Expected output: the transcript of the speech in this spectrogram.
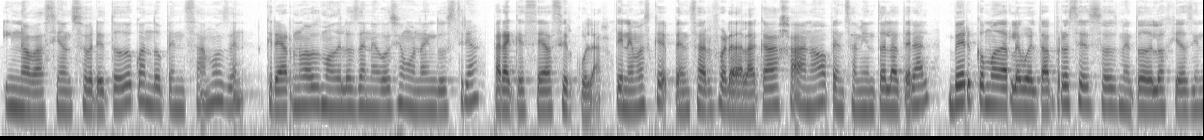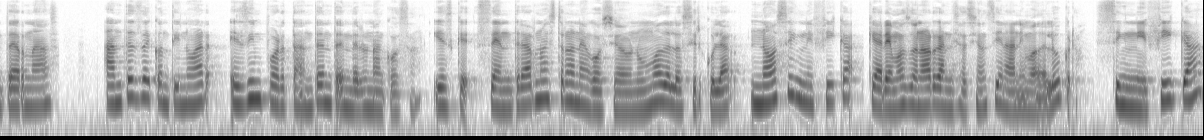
innovación, sobre todo cuando pensamos en crear nuevos modelos de negocio en una industria para que sea circular. Tenemos que pensar fuera de la caja, ¿no? Pensamiento lateral, ver cómo darle vuelta a procesos, metodologías internas, antes de continuar, es importante entender una cosa, y es que centrar nuestro negocio en un modelo circular no significa que haremos una organización sin ánimo de lucro. Significa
